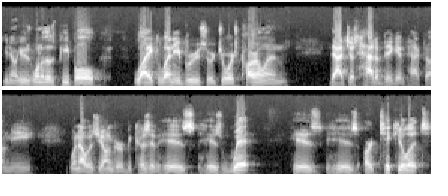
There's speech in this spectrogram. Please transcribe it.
You know, he was one of those people like Lenny Bruce or George Carlin that just had a big impact on me when I was younger because of his his wit, his his articulate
